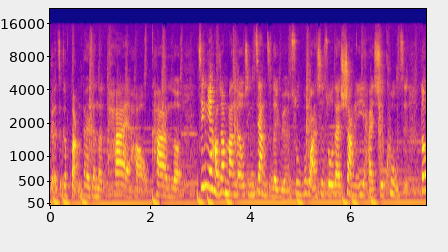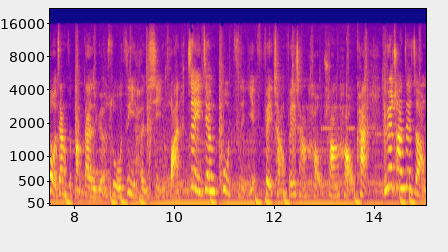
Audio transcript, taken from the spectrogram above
觉得这个绑带真的太好看了。今年好像蛮流行这样子的元素，不管是做在上衣还是裤子，都有这样子绑带的元素，我自己很喜欢。这一件裤子也非常非常好穿好看，因为穿这种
